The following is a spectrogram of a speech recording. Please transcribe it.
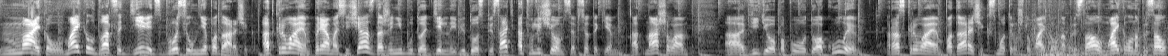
Майкл, Майкл 29 сбросил мне подарочек. Открываем прямо сейчас, даже не буду отдельный видос писать, отвлечемся все-таки от нашего а, видео по поводу акулы. Раскрываем подарочек, смотрим, что Майкл нам прислал. Майкл нам прислал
